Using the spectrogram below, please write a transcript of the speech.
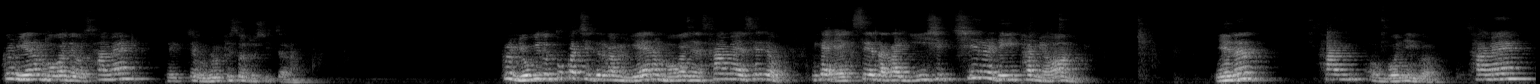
그럼 얘는 뭐가 돼요? 3의 100제곱 이렇게 써줄 수 있잖아. 그럼 여기도 똑같이 들어가면 얘는 뭐가 되냐? 3의 세제곱. 그러니까 x에다가 27을 대입하면 얘는 3 어, 뭐니 이거? 3의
